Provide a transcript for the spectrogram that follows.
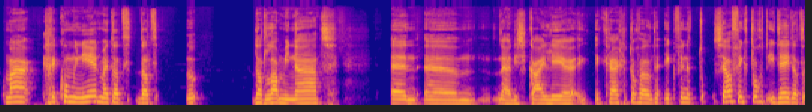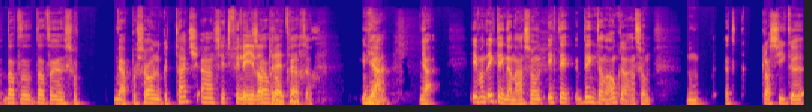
Maar gecombineerd met dat, dat, dat laminaat en ehm, nou, die skyleer. Ik, ik krijg er toch wel. een- Ik vind het zelf vind ik toch het idee dat, dat, er- dat er een soort ja, persoonlijke touch aan zit. Vind, Vind ik je wel zelf prettig? Ja, ja. ja. want ik denk dan aan zo'n. Ik denk, denk dan ook aan zo'n. Noem het klassieke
